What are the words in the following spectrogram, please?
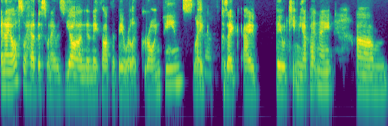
And I also had this when I was young, and they thought that they were like growing pains, like because sure. I I they would keep me up at night. Um,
